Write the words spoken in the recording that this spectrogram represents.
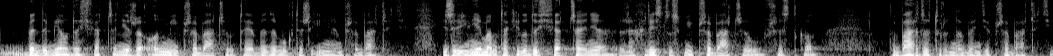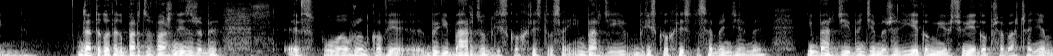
będę miał doświadczenie, że On mi przebaczył, to ja będę mógł też innym przebaczyć. Jeżeli nie mam takiego doświadczenia, że Chrystus mi przebaczył wszystko, to bardzo trudno będzie przebaczyć innym. Dlatego tak bardzo ważne jest, żeby e, współmałżonkowie byli bardzo blisko Chrystusa. Im bardziej blisko Chrystusa będziemy, im bardziej będziemy żyli Jego miłością, Jego przebaczeniem,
